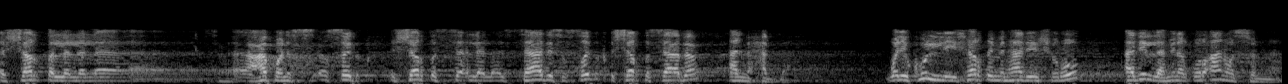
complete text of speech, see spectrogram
الشرط عفوا الصدق. الشرط السادس الصدق الشرط السابع المحبة. ولكل شرط من هذه الشروط أدلة من القرآن والسنة.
